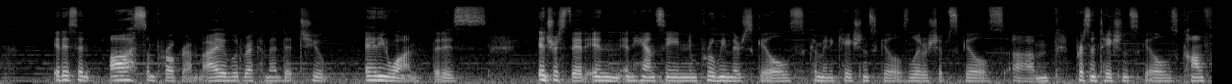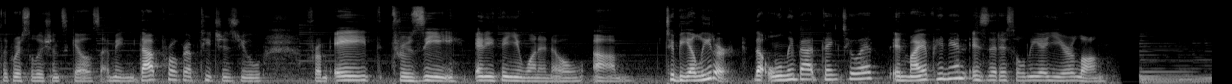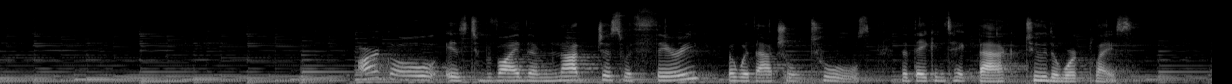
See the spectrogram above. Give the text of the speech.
It is an awesome program. I would recommend it to anyone that is interested in enhancing, improving their skills, communication skills, leadership skills, um, presentation skills, conflict resolution skills. I mean, that program teaches you from A through Z, anything you want to know um, to be a leader. The only bad thing to it, in my opinion, is that it's only a year long. Our goal is to provide them not just with theory, but with actual tools that they can take back to the workplace.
